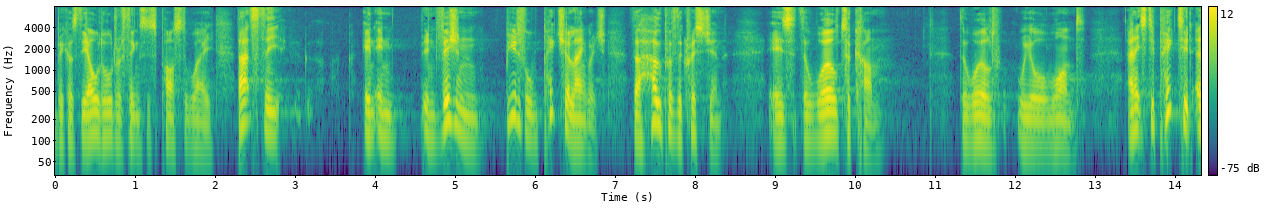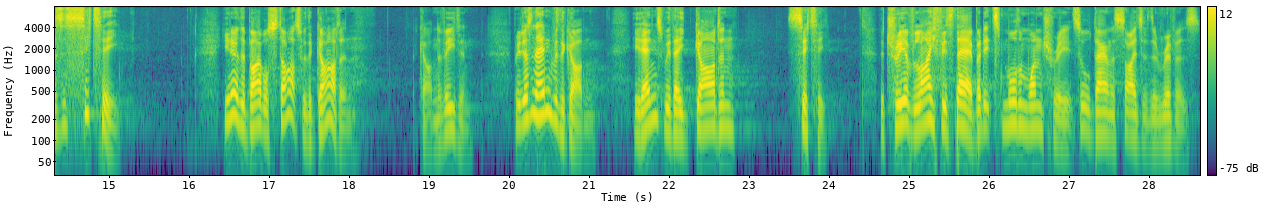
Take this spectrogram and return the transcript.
because the old order of things has passed away. That's the, in, in, in vision, beautiful picture language, the hope of the Christian is the world to come, the world we all want. And it's depicted as a city. You know, the Bible starts with a garden, the Garden of Eden, but it doesn't end with a garden, it ends with a garden city. The tree of life is there, but it's more than one tree. It's all down the sides of the rivers.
